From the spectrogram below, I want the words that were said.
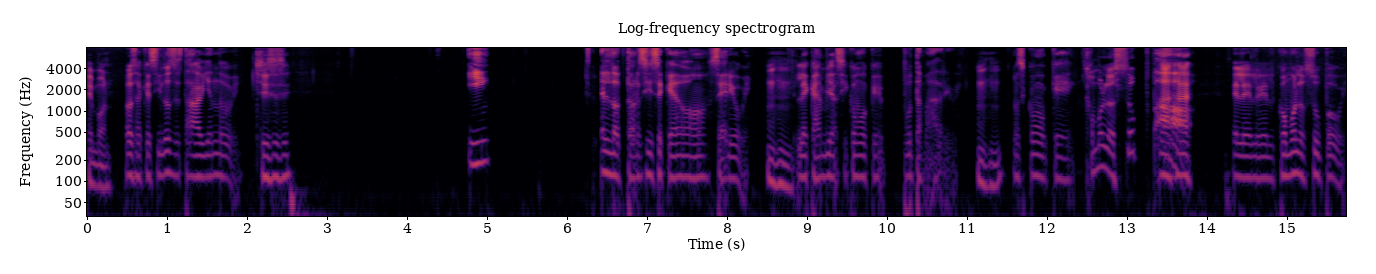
Simón. O sea, que sí los estaba viendo, güey. Sí, sí, sí. Y el doctor sí se quedó serio, güey. Le cambia así como que puta madre, güey. Ujú. O sea, como que. ¿Cómo lo supo? Ajá. El, el, el cómo lo supo, güey.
